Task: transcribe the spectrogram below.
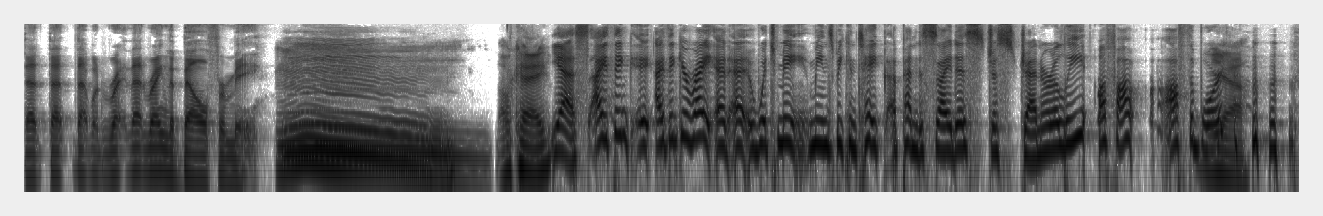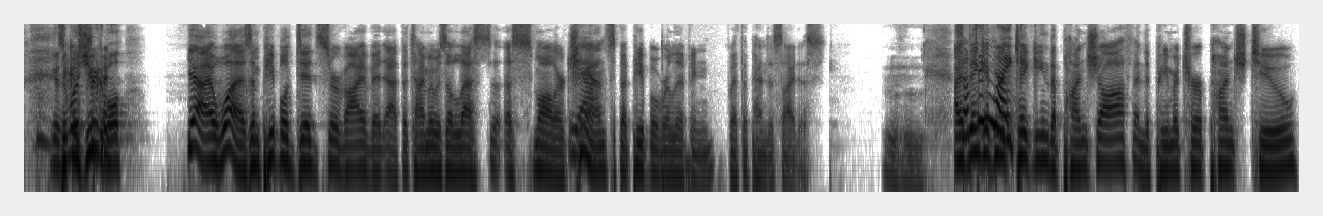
that that that would ra- that rang the bell for me. Mm. Okay. Yes, I think I think you're right, and uh, which may, means we can take appendicitis just generally off off, off the board. Yeah. Because, it was Because could- treatable. Yeah, it was, and people did survive it at the time. It was a less, a smaller Yeah. chance, but people were living with appendicitis. Mhm. I think Something if you're taking the punch off and the premature punch too,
